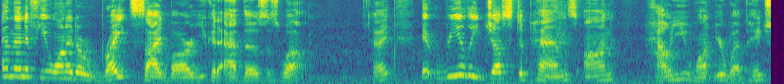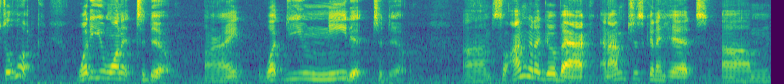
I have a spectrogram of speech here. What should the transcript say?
And then if you wanted a right sidebar, you could add those as well. Okay? It really just depends on how you want your web page to look. What do you want it to do? All right? What do you need it to do? Um, so I'm going to go back and I'm just going to hit um,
